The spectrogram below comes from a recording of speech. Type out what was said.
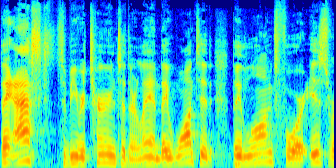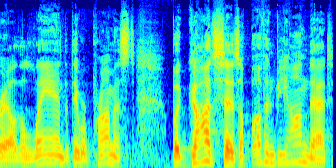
They asked to be returned to their land. They wanted, they longed for Israel, the land that they were promised. But God says, above and beyond that,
